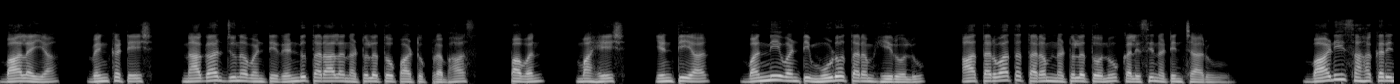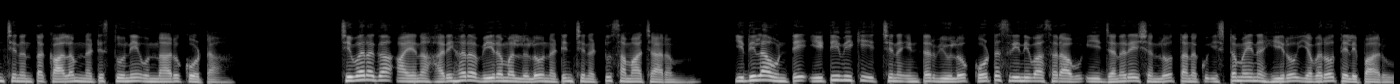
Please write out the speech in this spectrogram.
బాలయ్య వెంకటేష్ నాగార్జున వంటి రెండు తరాల నటులతో పాటు ప్రభాస్ పవన్ మహేష్ ఎన్టీఆర్ బన్నీ వంటి మూడో తరం హీరోలు ఆ తర్వాత తరం నటులతోనూ కలిసి నటించారు. బాడీ సహకరించినంత కాలం నటిస్తూనే ఉన్నారు కోట. చివరగా ఆయన హరిహర వీరమల్లులో నటించినట్టు సమాచారం. ఇదిలా ఉంటే ఈటీవీకి ఇచ్చిన ఇంటర్వ్యూలో కోట శ్రీనివాసరావు ఈ జనరేషన్లో తనకు ఇష్టమైన హీరో ఎవరో తెలిపారు.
